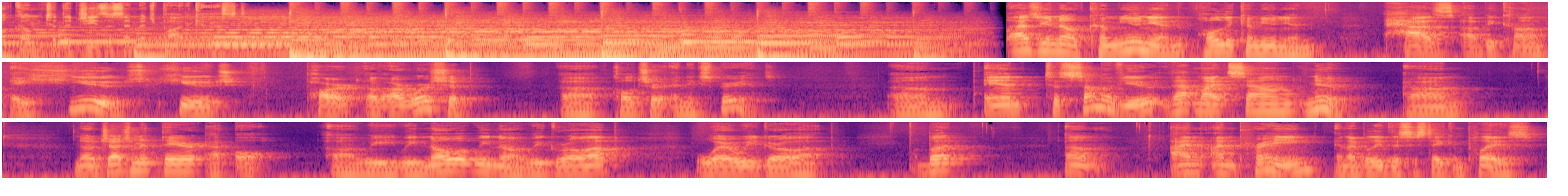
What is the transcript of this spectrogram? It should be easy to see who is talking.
Speaker 1: Welcome to the Jesus Image Podcast.
Speaker 2: As you know, communion, Holy Communion, has uh, become a huge, huge part of our worship uh, culture and experience. Um, and to some of you, that might sound new. Um, no judgment there at all. Uh, we, we know what we know. We grow up where we grow up. But um, I'm, I'm praying, and I believe this has taken place,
